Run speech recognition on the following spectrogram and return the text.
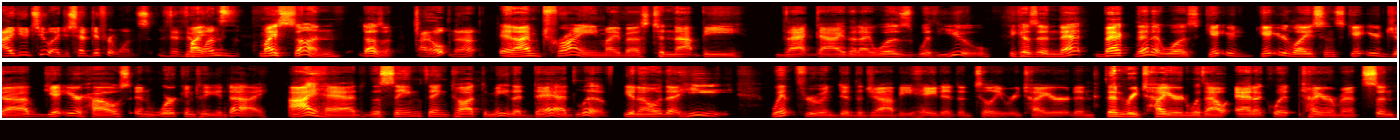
I do too. I just have different ones. The, the my, ones my son doesn't. I hope not. And I'm trying my best to not be that guy that I was with you because in that back then it was get your get your license, get your job, get your house and work until you die. I had the same thing taught to me that dad lived, you know, that he went through and did the job he hated until he retired and then retired without adequate retirements and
